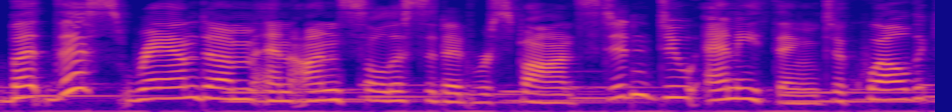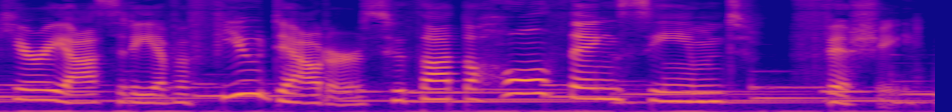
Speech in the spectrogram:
But this random and unsolicited response didn't do anything to quell the curiosity of a few doubters who thought the whole thing seemed fishy.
